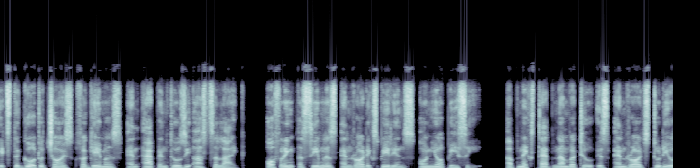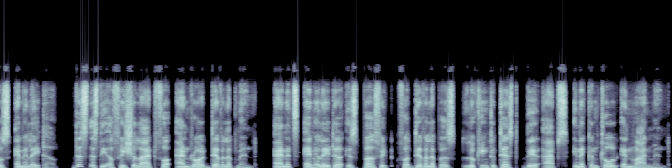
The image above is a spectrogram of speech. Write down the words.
It's the go-to choice for gamers and app enthusiasts alike, offering a seamless Android experience on your PC. Up next at number 2 is Android Studios Emulator. This is the official app for Android development and its emulator is perfect for developers looking to test their apps in a controlled environment.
